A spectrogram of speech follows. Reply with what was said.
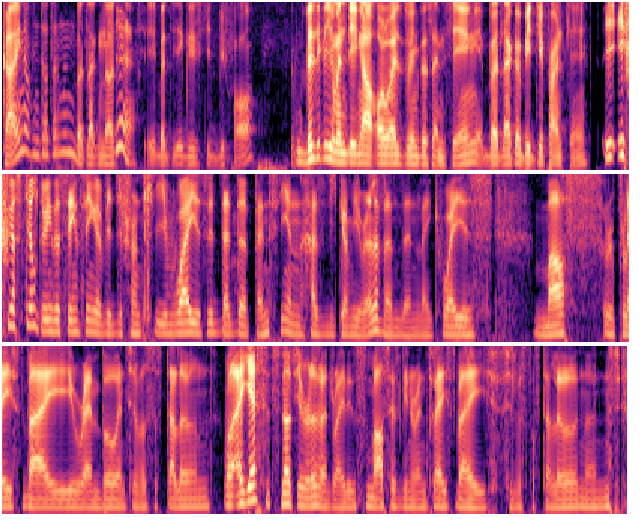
kind of entertainment, but like not, Yeah. but it existed before. Basically, human beings are always doing the same thing, but like a bit differently. If we're still doing the same thing a bit differently, why is it that the pantheon has become irrelevant then? Like, why is Mars replaced by Rambo and Sylvester Stallone? Well, I guess it's not irrelevant, right? It's Mars has been replaced by Sylvester Stallone and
